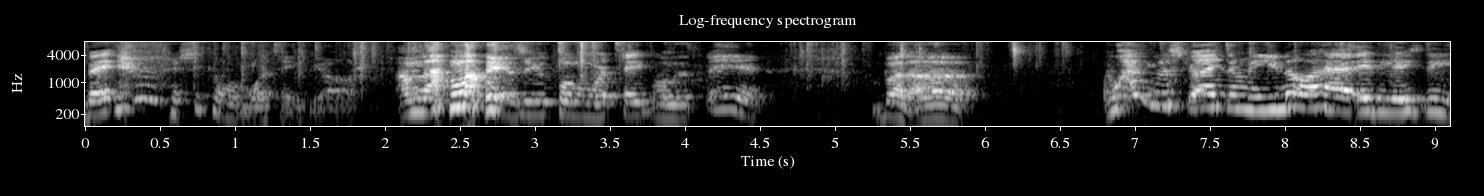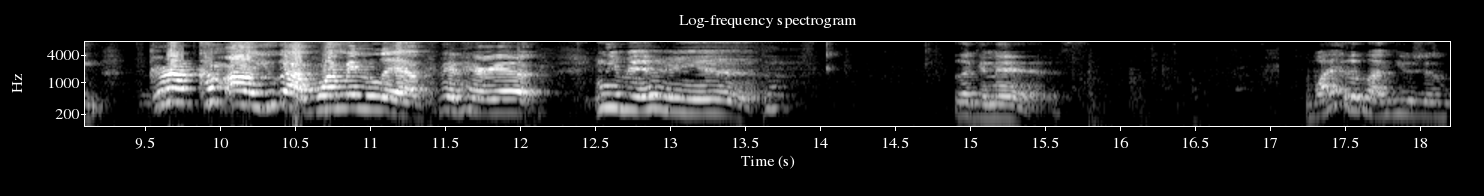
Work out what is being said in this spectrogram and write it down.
But she put with more tape, y'all. I'm not lying. She was putting more tape on this fan. But uh, why are you distracting me? You know I had ADHD. Girl, come on. You got one minute left. You better hurry up. You better hurry up. Look at this. Why it look like you was just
